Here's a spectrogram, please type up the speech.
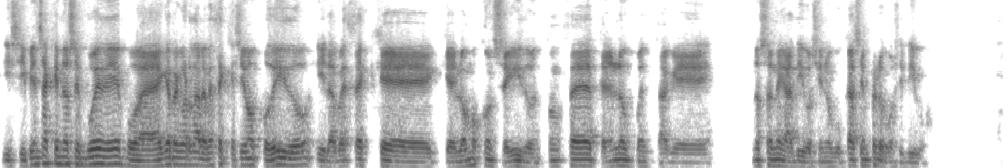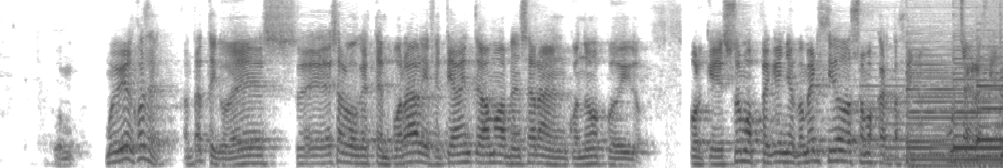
y si piensas que no se puede, pues hay que recordar las veces que sí hemos podido y las veces que, lo hemos conseguido. Entonces, tenerlo en cuenta, que no son negativos, sino buscar siempre lo positivo. Muy bien, José, fantástico. Es, es, algo que es temporal y efectivamente vamos a pensar en cuando hemos podido. Porque somos pequeño comercio, somos Cartagena. Muchas gracias.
